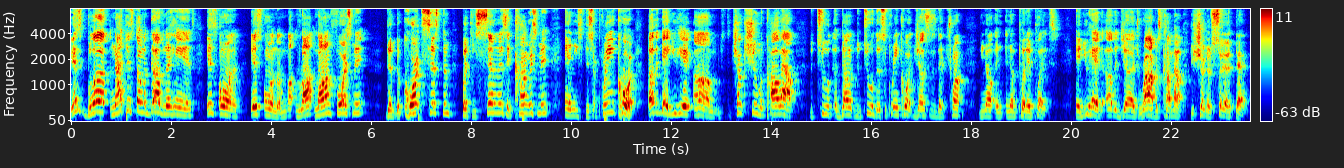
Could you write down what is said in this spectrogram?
It's blood, not just on the governor's hands. It's on it's on the law, law enforcement, the, the court system, but the senators and congressmen and the Supreme Court. Other day, you hear um, Chuck Schumer call out the two the two of the Supreme Court justices that Trump, you know, and, and them put in place. And you had the other judge Roberts come out. You shouldn't have said that.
